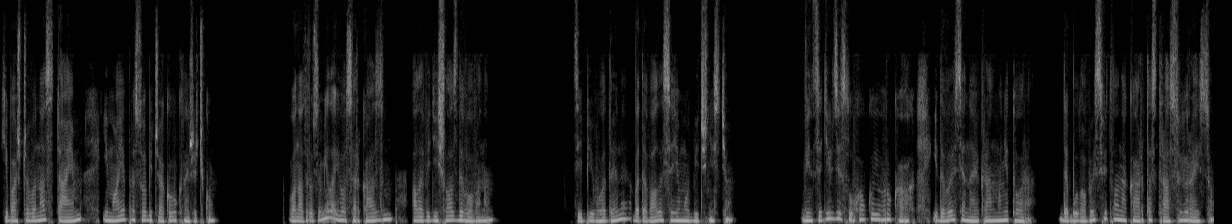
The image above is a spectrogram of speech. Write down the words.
хіба що вона з Тайм і має при собі чекову книжечку. Вона зрозуміла його сарказм, але відійшла здивована. Ці півгодини видавалися йому вічністю. Він сидів зі слухавкою в руках і дивився на екран монітора, де була висвітлена карта з трасою рейсу,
